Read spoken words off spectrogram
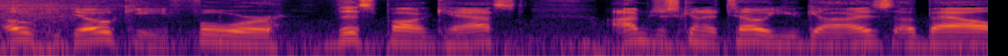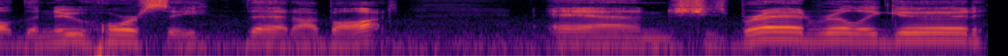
Okie dokie. For this podcast, I'm just going to tell you guys about the new horsey that I bought. And she's bred really good.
